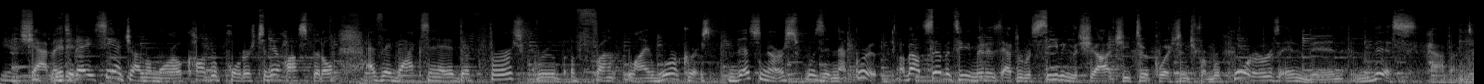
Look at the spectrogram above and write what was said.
Yeah, Chapman. Today, CHI Memorial called reporters to their hospital as they vaccinated their first group of frontline workers. This nurse was in that group. About 17 minutes after receiving the shot, she took questions from reporters, and then this happened.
